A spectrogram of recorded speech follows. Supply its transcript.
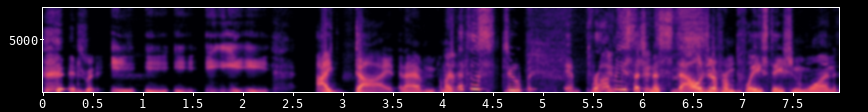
it just went E, E, E, E, E, E. I died, and I have. I'm like, that's a stupid. It brought me It's- such it's nostalgia from PlayStation One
